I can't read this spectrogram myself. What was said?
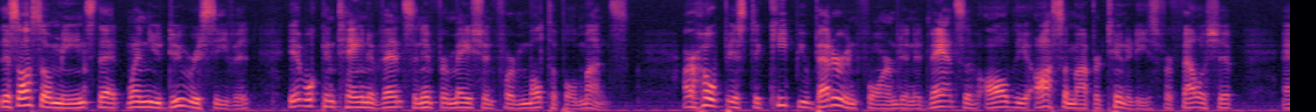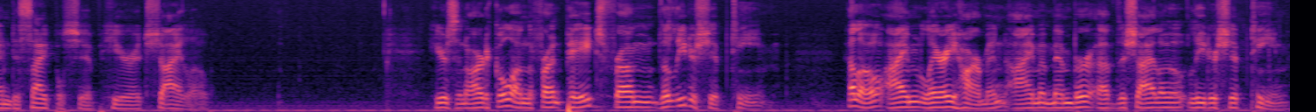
This also means that when you do receive it, it will contain events and information for multiple months. Our hope is to keep you better informed in advance of all the awesome opportunities for fellowship and discipleship here at Shiloh. Here's an article on the front page from the leadership team. Hello, I'm Larry Harmon. I'm a member of the Shiloh leadership team.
